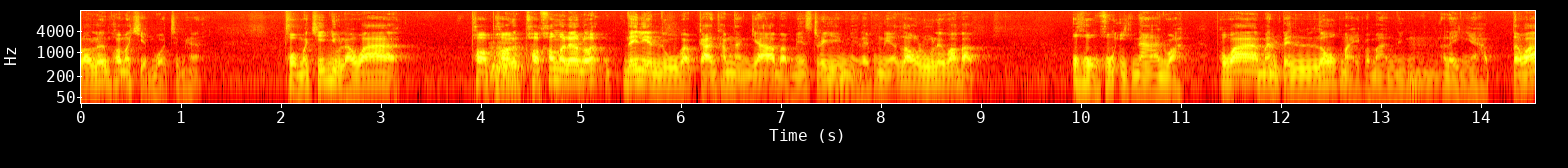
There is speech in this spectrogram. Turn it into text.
เราเริ่มเข้ามาเขียนบทใช่ไหมฮะผมมาคิดอยู่แล้วว่า พอพอพอเข้ามาเริ่มแล้วได้เรียนรู้แบบการทำหนังยาวแบบเมนสตรีมอะไรพวกเนี้ยเรารู้เลยว่าแบบ โอ้โห คงอีกนานว่ะเพ ราะว่ามันเป็นโลกใหม่ประมาณหนึงอะไรอย่างเงี้ยครับ แต่ว่า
